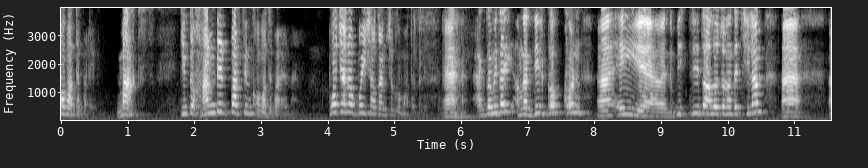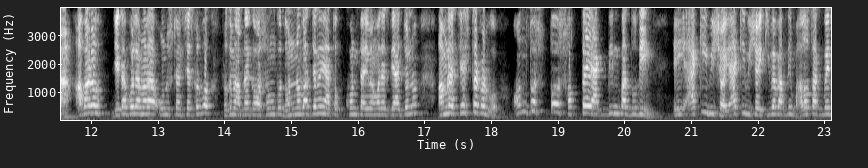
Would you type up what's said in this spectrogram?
কমাতে পারে মাস্ক কিন্তু হান্ড্রেড পার্সেন্ট কমাতে পারে না। পঁচানব্বই শতাংশ কমাতে পারে হ্যাঁ, একদমই তাই। আমরা দীর্ঘক্ষণ এই বিস্তৃত আলোচনাতে ছিলাম। আবারও যেটা বলে আমরা অনুষ্ঠান শেষ করব প্রথমে আপনাকে অসংখ্য ধন্যবাদ জানাই এতক্ষণ টাইম আমাদের দেওয়ার জন্য। আমরা চেষ্টা করব অন্তত সপ্তাহে একদিন বা দুদিন এই একই বিষয় একই বিষয় কীভাবে আপনি ভালো থাকবেন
